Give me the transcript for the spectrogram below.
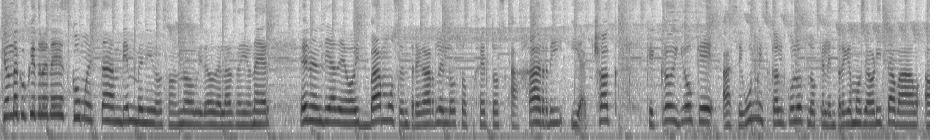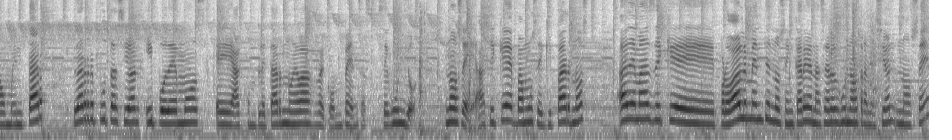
¿Qué onda Droides? ¿Cómo están? Bienvenidos a un nuevo video de la Zioner. En el día de hoy vamos a entregarle los objetos a Harry y a Chuck, que creo yo que, a según mis cálculos, lo que le entreguemos ya ahorita va a aumentar la reputación y podemos eh, a completar nuevas recompensas, según yo. No sé, así que vamos a equiparnos. Además de que probablemente nos encarguen hacer alguna otra misión, no sé.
